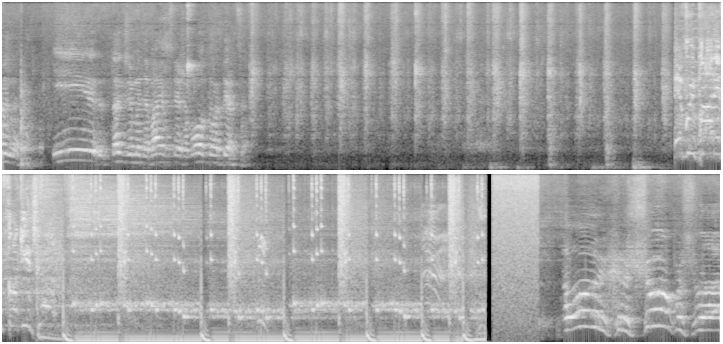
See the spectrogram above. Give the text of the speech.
Больно. И также мы добавим свежемолотого перца. Everybody fucking jump! Ой, хорошо пошла.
